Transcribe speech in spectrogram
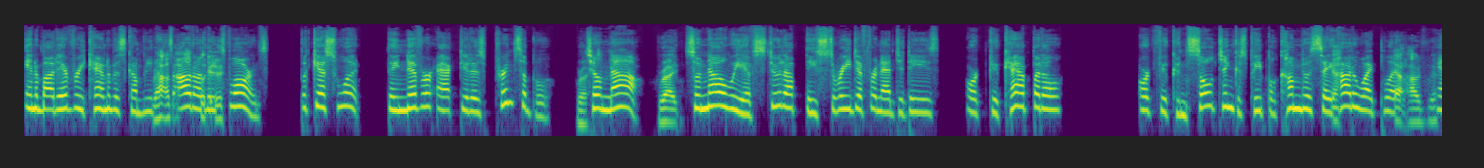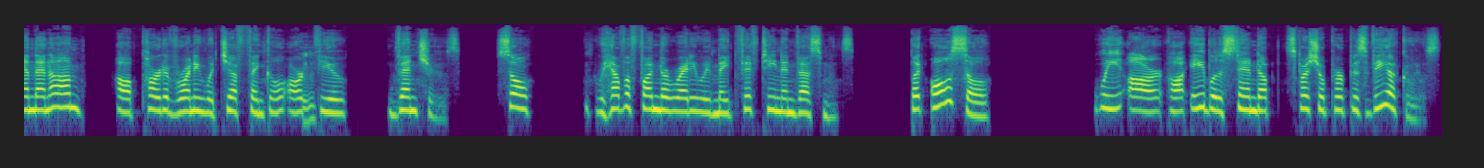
in about every cannabis company that's out on these farms. But guess what? They never acted as principal Right. till now. Right. So now we have stood up these three different entities, ArcView Capital, ArcView Consulting, because people come to us say, Yeah. how do I play? Yeah. Yeah. And then I'm uh, part of running with Jeff Finkel, Mm-hmm. Ventures. So we have a fund already. We've made 15 investments. But also, we are uh, able to stand up special purpose vehicles.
